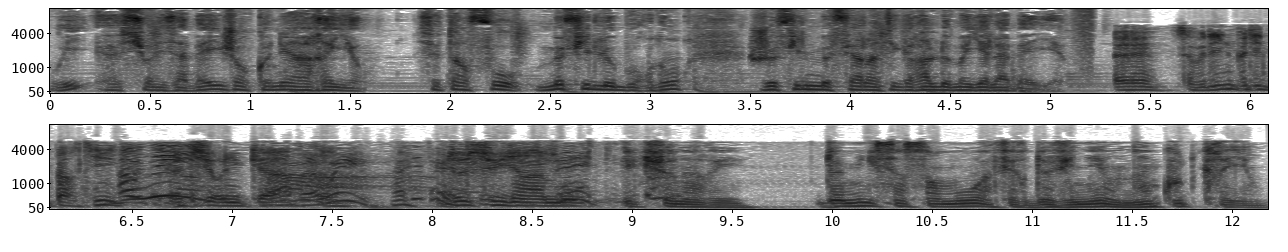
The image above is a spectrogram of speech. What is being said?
Oui, euh, sur les abeilles, j'en connais un rayon. Cette info me file le bourdon, je filme faire l'intégrale de Maya l'abeille. Eh, ça vous dit une petite partie Ah oui. Sur une carte, Ah oui. dessus il y a un mot. Dictionary. 2500 mots à faire deviner en un coup de crayon.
